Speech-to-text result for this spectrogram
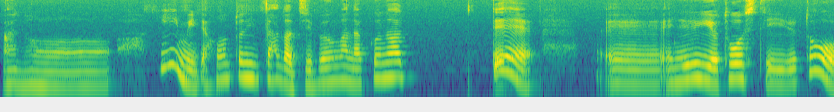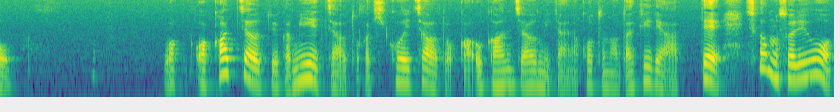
あのー、いい意味で本当にただ自分がなくなって、えー、エネルギーを通していると分かっちゃうというか見えちゃうとか聞こえちゃうとか浮かんじゃうみたいなことなだけであってしかもそれを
